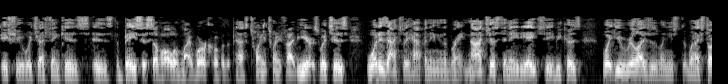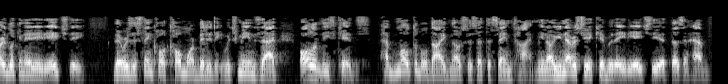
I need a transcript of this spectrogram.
issue, which I think is, is the basis of all of my work over the past 20, 25 years, which is what is actually happening in the brain, not just in ADHD, because what you realize is when you, when I started looking at ADHD, there was this thing called comorbidity, which means that all of these kids have multiple diagnoses at the same time. You know, you never see a kid with ADHD that doesn't have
